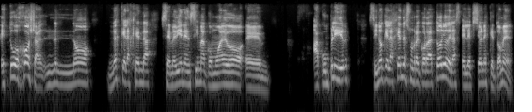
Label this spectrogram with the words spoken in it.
estuvo joya. No, no es que la agenda se me viene encima como algo eh, a cumplir, sino que la agenda es un recordatorio de las elecciones que tomé.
